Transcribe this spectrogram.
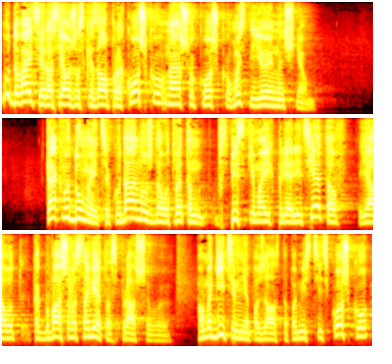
Ну, давайте, раз я уже сказал про кошку, нашу кошку, мы с нее и начнем. Как вы думаете, куда нужно вот в этом в списке моих приоритетов, я вот как бы вашего совета спрашиваю, помогите мне, пожалуйста, поместить кошку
